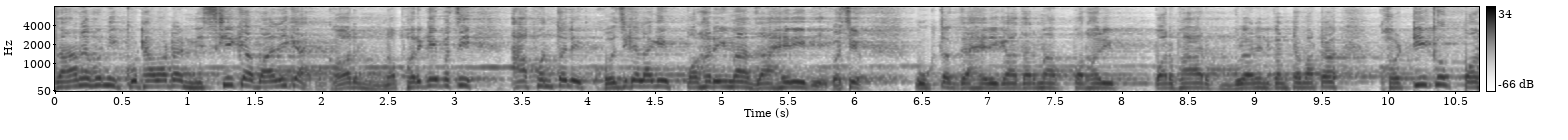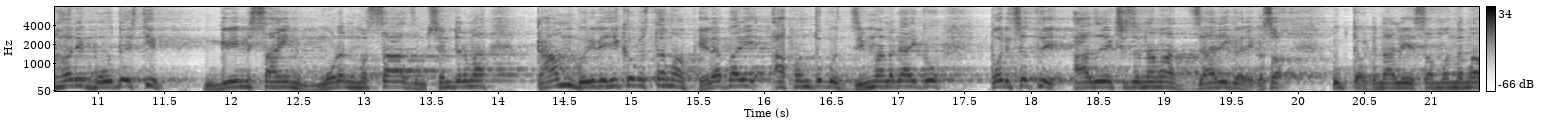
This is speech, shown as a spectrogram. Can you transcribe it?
जान भनी कोठाबाट निस्किएका बालिका घर नफर्केपछि आफन्तले खोजीका लागि प्रहरीमा जाहेरी दिएको थियो। उक्त जाहेरीका आधारमा प्रहरी प्रभार बुढानी कण्ठबाट खटिएको प्रहरी बौद्धस्थित ग्रिन साइन मोडर्न मसाज सेन्टरमा काम गरिरहेको अवस्थामा फेला पारी आफन्तको जिम्मा लगाएको परिषदले आज एक सूचनामा जारी गरेको छ। उक्त घटनाले सम्बन्धमा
